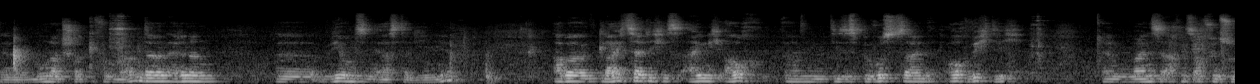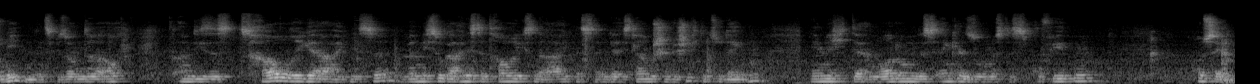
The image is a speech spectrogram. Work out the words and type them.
äh, Monat stattgefunden haben. Daran erinnern äh, wir uns in erster Linie. Aber gleichzeitig ist eigentlich auch ähm, dieses Bewusstsein auch wichtig, ähm, meines Erachtens auch für Sunniten, insbesondere auch an dieses traurige Ereignisse, wenn nicht sogar eines der traurigsten Ereignisse in der islamischen Geschichte zu denken, nämlich der Ermordung des Enkelsohnes des Propheten Hussein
